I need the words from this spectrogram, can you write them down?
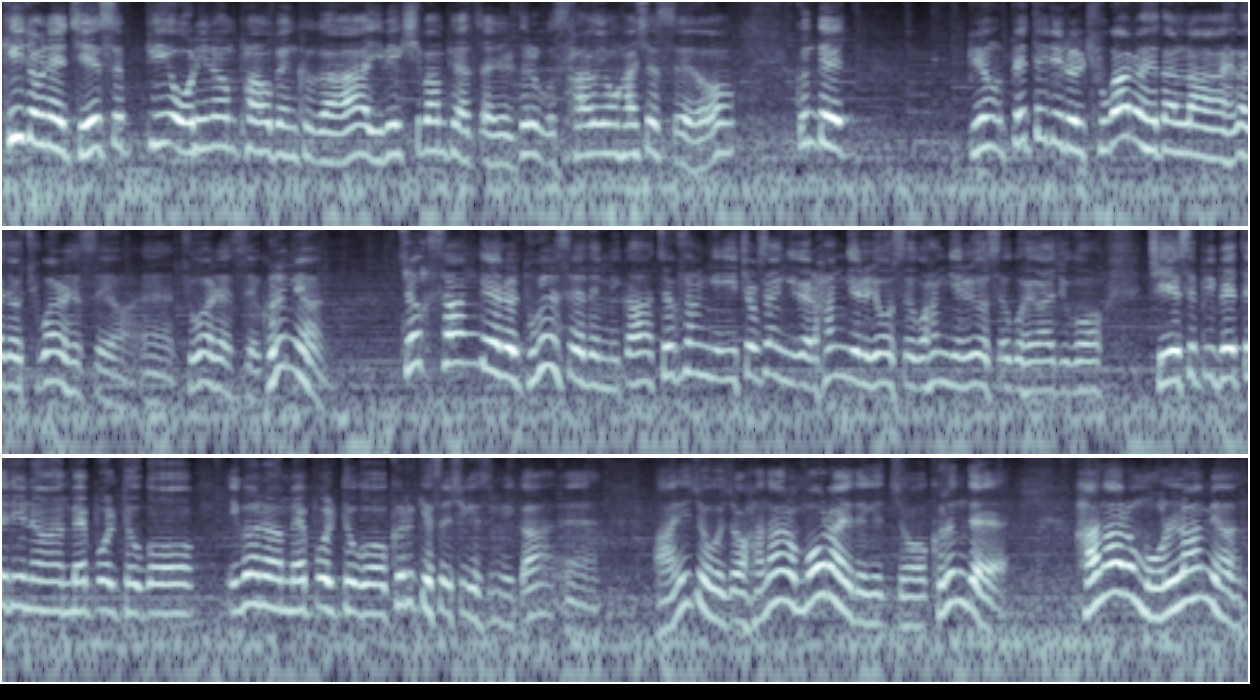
기존의 GSP 올인원 파워뱅크가 210A짜리를 들고 사용하셨어요. 근데 병, 배터리를 추가로 해달라 해가지고 추가를 했어요. 예, 추가를 했어요. 그러면 적상계를 두 개를 써야 됩니까? 적상계 이 적상계를 한 개를 요 쓰고 한 개를 요 쓰고 해가지고 GSP 배터리는 몇 볼트고 이거는 몇 볼트고 그렇게 쓰시겠습니까? 예. 아니죠, 그죠? 하나로 몰아야 되겠죠. 그런데 하나를 몰라면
